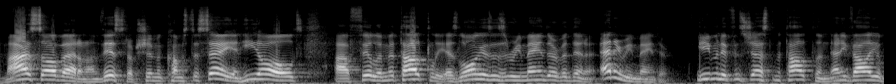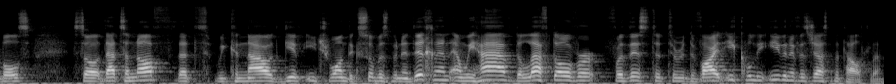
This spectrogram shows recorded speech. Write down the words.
Mar Sover, and on this Rab Shimon comes to say, and he holds afilim metaltli, as long as there's a remainder of a dinner, any remainder, even if it's just metaltlin, any valuables, so that's enough that we can now give each one the ksubas benedichin, and we have the leftover for this to, to divide equally, even if it's just metaltlin.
